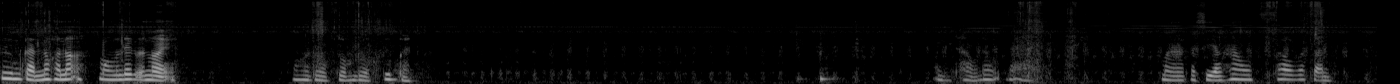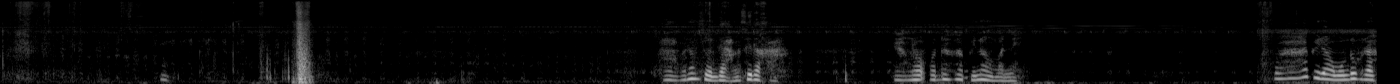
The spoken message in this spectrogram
ตื้มกันเนาะค่ะเนาะมองเล็กๆแล้วหน่อยมองดอกสองดอกตื้มกันอันนี้เท่าแล้วได้เอามากระเสียงเฮาเท่ากระสันหาไปน้ำสวนยางสิละค่ะยางเลาะกันเด้ค่ะพี่น้องมันนี่ว้าพี่น้องมึงดูนะ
